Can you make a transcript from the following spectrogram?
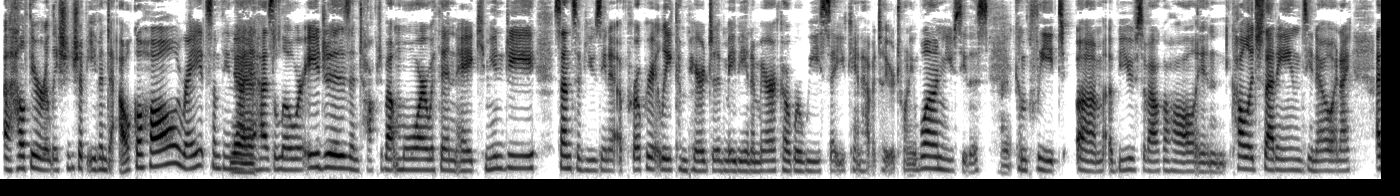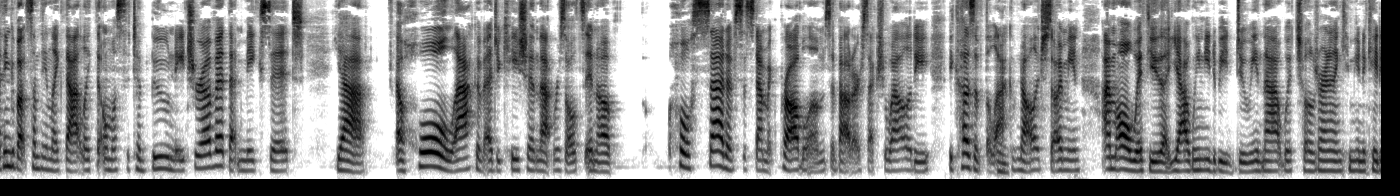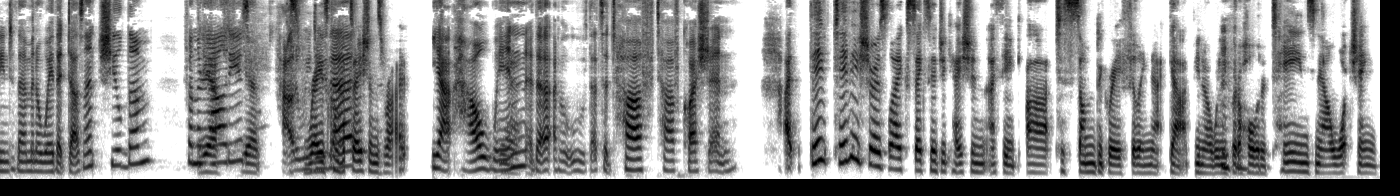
a healthier relationship even to alcohol, right? Something that Yeah. it has lower ages and talked about more within a community sense of using it appropriately compared to maybe in America where we say you can't have it till you're 21. You see this Right. complete um, abuse of alcohol in college settings, you know, and I I think about something like that, like the almost the taboo nature of it that makes it, yeah, a whole lack of education that results in a whole set of systemic problems about our sexuality because of the hmm. lack of knowledge. So, I mean, I'm all with you that, yeah, we need to be doing that with children and communicating to them in a way that doesn't shield them from the Yeah, realities. Yeah, How do we raise do that? conversations, right? Yeah, how, when? The, I mean, ooh, that's a tough, tough question. I, TV shows like Sex Education, I think, are to some degree filling that gap. You know, where you've got a mm-hmm. whole lot of teens now watching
